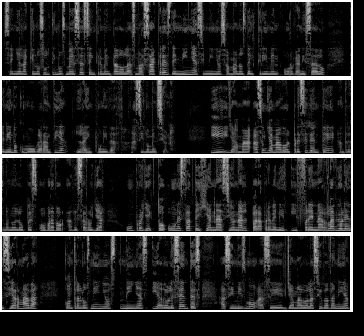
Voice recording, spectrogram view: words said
Señala que en los últimos meses se han incrementado las masacres de niñas y niños a manos del crimen organizado, teniendo como garantía la impunidad. Así lo menciona. Y llama, hace un llamado al presidente Andrés Manuel López Obrador a desarrollar un proyecto o una estrategia nacional para prevenir y frenar la violencia armada contra los niños, niñas y adolescentes. Asimismo, hace el llamado a la ciudadanía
